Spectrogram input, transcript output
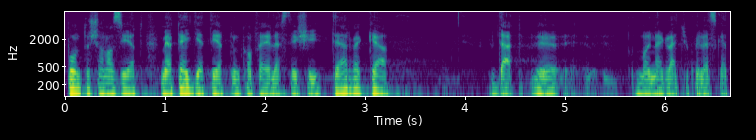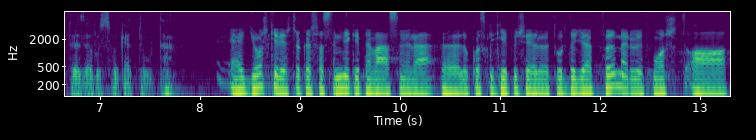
pontosan azért, mert egyetértünk a fejlesztési tervekkel, de hát ö, majd meglátjuk, mi lesz 2022 után. Egy gyors kérdés, csak azt mindenképpen válaszolni rá Lukoszki képviselőt úr, de ugye fölmerült most a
